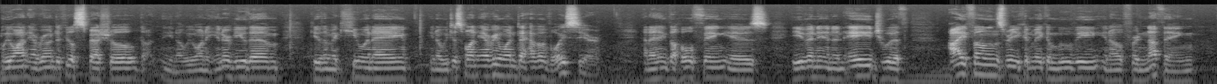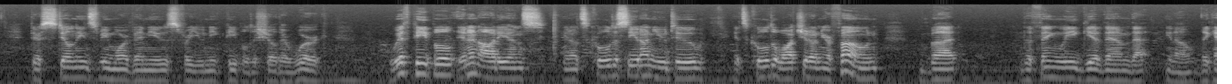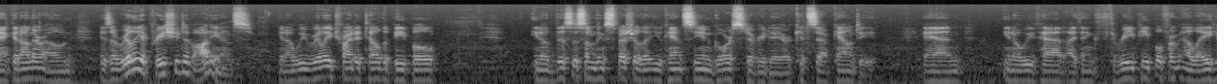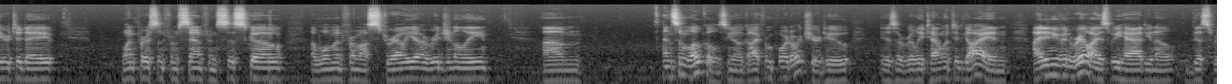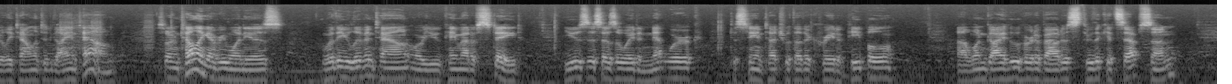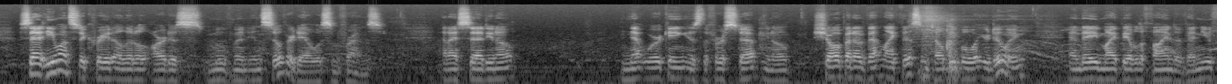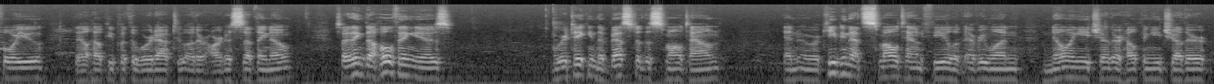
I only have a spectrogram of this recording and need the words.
we want everyone to feel special you know we want to interview them give them a q&a you know we just want everyone to have a voice here. And i think the whole thing is even in an age with iphones where you can make a movie you know for nothing there still needs to be more venues for unique people to show their work with people in an audience. You know it's cool to see it on youtube. It's cool to watch it on your phone. But the thing we give them that you know they can't get on their own is a really appreciative audience. You know we really try to tell the people you know this is something special that you can't see in gorst every day or kitsap county. And you know we've had i think three people from la here today. One person from san francisco a woman from australia originally um, and some locals you know a guy from port orchard who is a really talented guy and I didn't even realize we had, you know, this really talented guy in town. So what I'm telling everyone is whether you live in town or you came out of state, use this as a way to network, to stay in touch with other creative people. Uh, one guy who heard about us through the Kitsap Sun said he wants to create a little artist movement in Silverdale with some friends. And I said, you know, networking is the first step, you know, show up at an event like this and tell people what you're doing, and they might be able to find a venue for you. They'll help you put the word out to other artists that they know. So I think the whole thing is we're taking the best of the small town and we're keeping that small town feel of everyone knowing each other, helping each other.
